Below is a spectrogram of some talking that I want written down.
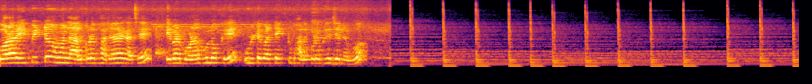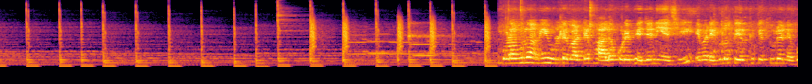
বড়ার এই পিঠটাও আমার লাল করে ভাজা হয়ে গেছে, এবার বড়াগুলোকে উল্টে পাল্টে একটু ভালো করে ভেজে নেব। বড়াগুলো আমি উল্টে পাল্টে ভালো করে ভেজে নিয়েছি। এবার এগুলো তেল থেকে তুলে নেব।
